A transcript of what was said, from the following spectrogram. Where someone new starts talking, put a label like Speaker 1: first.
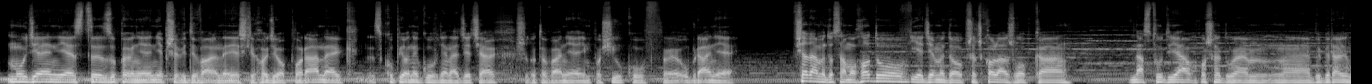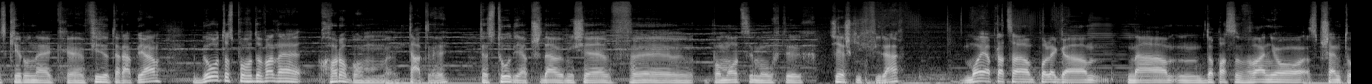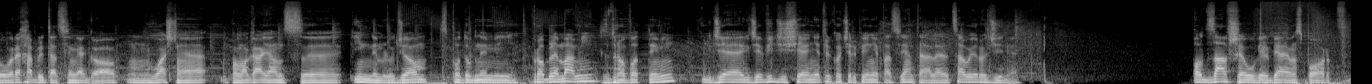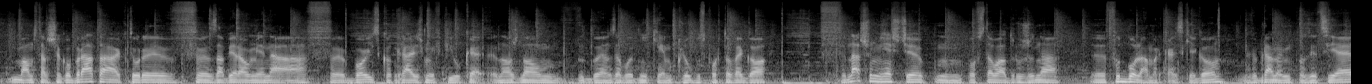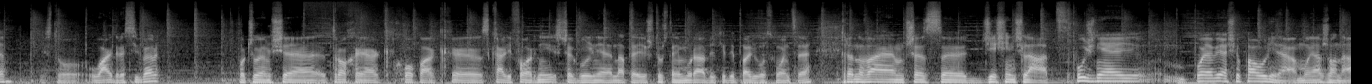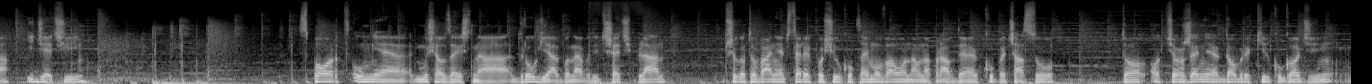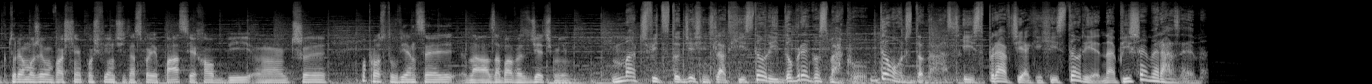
Speaker 1: Mój dzień jest zupełnie nieprzewidywalny, jeśli chodzi o poranek, skupiony głównie na dzieciach, przygotowanie im posiłków, e, ubranie. Wsiadamy do samochodu, jedziemy do przedszkola, żłobka. Na studia poszedłem, e, wybierając kierunek e, fizjoterapia. Było to spowodowane chorobą taty. Te studia przydały mi się w pomocy mu w tych ciężkich chwilach. Moja praca polega na mm, dopasowywaniu sprzętu rehabilitacyjnego, mm, właśnie pomagając y, innym ludziom z podobnymi problemami zdrowotnymi, gdzie, gdzie widzi się nie tylko cierpienie pacjenta, ale całej rodziny. Od zawsze uwielbiałem sport. Mam starszego brata, który w, zabierał mnie na w boisko. Graliśmy w piłkę nożną, byłem zawodnikiem klubu sportowego. W naszym mieście mm, powstała drużyna futbolu amerykańskiego. Wybrano mi pozycję, jest to wide receiver. Poczułem się trochę jak chłopak e, z Kalifornii, szczególnie na tej sztucznej murawie, kiedy paliło słońce. Trenowałem przez e, 10 lat. Później pojawiła się Paulina, moja żona i dzieci. Sport u mnie musiał zejść na drugi albo nawet i trzeci plan. Przygotowanie czterech posiłków zajmowało nam naprawdę kupę czasu. To odciążenie dobrych kilku godzin, które możemy właśnie poświęcić na swoje pasje, hobby, e, czy po prostu więcej na zabawę z dziećmi.
Speaker 2: Matchfit to 10 lat historii dobrego smaku. Dołącz do nas i sprawdź, jakie historie napiszemy razem.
